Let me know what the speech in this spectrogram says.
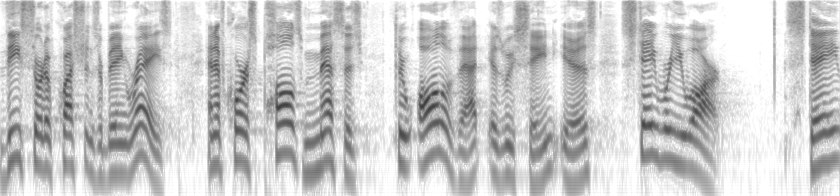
These sort of questions are being raised. And of course, Paul's message through all of that, as we've seen, is stay where you are. Stay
